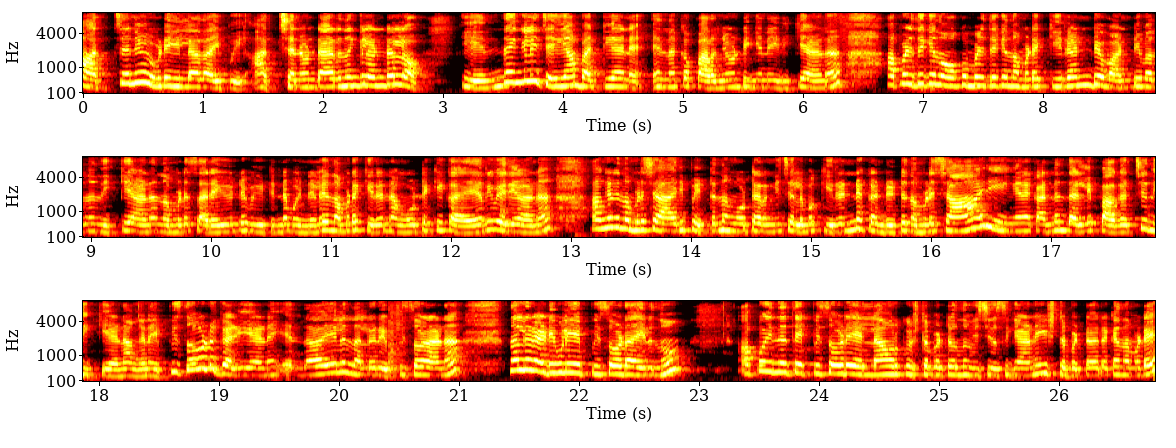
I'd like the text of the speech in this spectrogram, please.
അച്ഛനും ഇവിടെ ഇല്ലാതായിപ്പോയി. അച്ഛനുണ്ടായിരുന്നെങ്കിലുണ്ടല്ലോ എന്തെങ്കിലും ചെയ്യാൻ പറ്റിയാനെ എന്നൊക്കെ പറഞ്ഞുകൊണ്ട് ഇങ്ങനെ ഇരിക്കുകയാണ് അപ്പോഴത്തേക്ക് നോക്കുമ്പോഴത്തേക്ക് നമ്മുടെ കിരണിന്റെ വണ്ടി വന്ന് നിൽക്കുകയാണ്. നമ്മുടെ സരയുവിന്റെ വീട്ടിന്റെ മുന്നിൽ നമ്മുടെ കിരൺ അങ്ങോട്ടേക്ക് കയറി വരികയാണ്. അങ്ങനെ നമ്മുടെ ശാരി പെട്ടെന്ന് അങ്ങോട്ട് ഇറങ്ങി ചെല്ലുമ്പോൾ കിരണിനെ കണ്ടിട്ട് നമ്മുടെ ശാരി ഇങ്ങനെ കണ്ണും തള്ളി പകച്ച് നിൽക്കുകയാണ്. അങ്ങനെ എപ്പിസോഡ് കഴിയുകയാണ്. എന്തായാലും നല്ലൊരു എപ്പിസോഡാണ് നല്ലൊരു അടിപൊളി എപ്പിസോഡായിരുന്നു അപ്പോൾ ഇന്നത്തെ എപ്പിസോഡ് എല്ലാവർക്കും ഇഷ്ടപ്പെട്ടു എന്ന് വിശ്വസിക്കുകയാണ്. ഇഷ്ടപ്പെട്ടവരൊക്കെ നമ്മുടെ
